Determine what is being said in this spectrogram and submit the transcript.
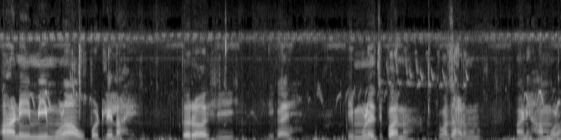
आणि मी मुळा उपटलेला आहे. तर ही ही काय? ही मुळ्याची पानं किंवा झाड म्हणू आणि हा मुळा.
